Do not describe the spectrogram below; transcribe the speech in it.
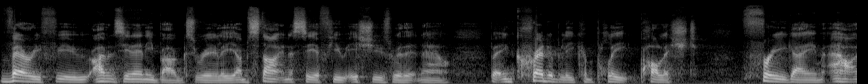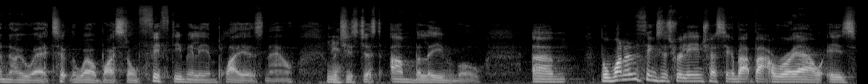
Very few, I haven't seen any bugs really. I'm starting to see a few issues with it now. But incredibly complete, polished, free game out of nowhere. Took the world by storm. 50 million players now, which is just unbelievable. Um, but one of the things that's really interesting about Battle Royale is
